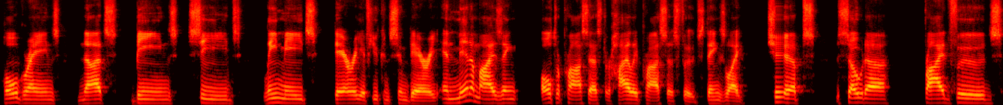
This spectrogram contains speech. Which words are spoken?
whole grains, nuts, beans, seeds, lean meats, dairy if you consume dairy, and minimizing ultra processed or highly processed foods, things like chips, soda, fried foods,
